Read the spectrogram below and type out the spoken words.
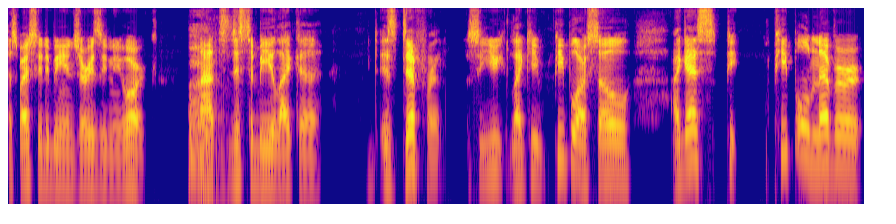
especially to be in jersey new york Mm. not just to be like a it's different so you like you people are so i guess pe- people never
